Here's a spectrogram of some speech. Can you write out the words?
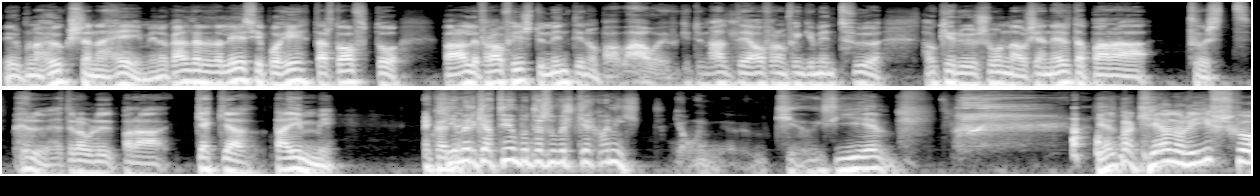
við erum búin að hugsa hana heim, er aldrei þetta lesi búið að hittast oft og bara allir frá fyrstu myndin og bara, vá, ef við getum haldið áfram fengið mynd 2, þá gerum við svona. Og síðan er þetta bara, þú veist, heyrðu, þetta er árið bara geggjað dæmi. En Hvernig- kemur ekki á þess að þú vilt gera eitthvað nýtt? Ke- ég ég held bara að Keanu Reeves sko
